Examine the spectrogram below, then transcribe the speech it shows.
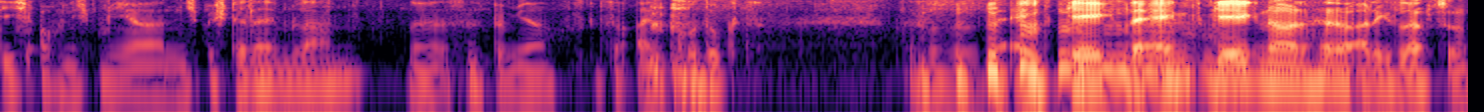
die ich auch nicht mir nicht bestelle im Laden. Ne, es sind bei mir, es gibt so ein Produkt. Das ist so der, Endgegner, der Endgegner, Alex lacht schon.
